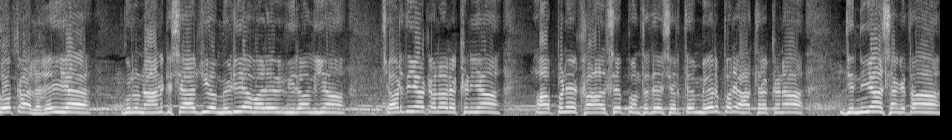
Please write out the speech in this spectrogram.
ਉਹ ਘੱਲ ਰਹੀ ਹੈ। ਗੁਰੂ ਨਾਨਕ ਸਾਹਿਬ ਜੀ ਉਹ ਮੀਡੀਆ ਵਾਲੇ ਵੀਰਾਂ ਦੀਆਂ ਚੜ੍ਹਦੀਆਂ ਕਲਾ ਰੱਖਣੀਆਂ, ਆਪਣੇ ਖਾਲਸੇ ਪੰਥ ਦੇ ਸਿਰ ਤੇ ਮਿਹਰ ਭਰੇ ਹੱਥ ਰੱਖਣਾ, ਜਿੰਨੀਆਂ ਸੰਗਤਾਂ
